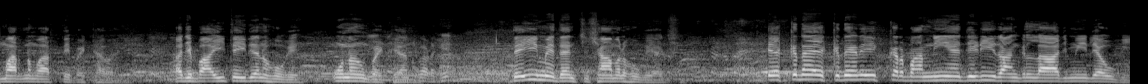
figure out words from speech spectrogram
ਮਰਨ ਵਾਸਤੇ ਬੈਠਾ ਹੋਇਆ ਹੈ। ਅੱਜ 22 23 ਦਿਨ ਹੋ ਗਏ ਉਹਨਾਂ ਨੂੰ ਬੈਠਿਆਂ ਨੂੰ। 23ਵੇਂ ਦਿਨ ਚ ਸ਼ਾਮਲ ਹੋ ਗਿਆ ਜੀ। ਇੱਕ ਨਾ ਇੱਕ ਦਿਨ ਇਹ ਕੁਰਬਾਨੀ ਹੈ ਜਿਹੜੀ ਰੰਗ ਲਾਜ਼ਮੀ ਲਿਆਊਗੀ।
